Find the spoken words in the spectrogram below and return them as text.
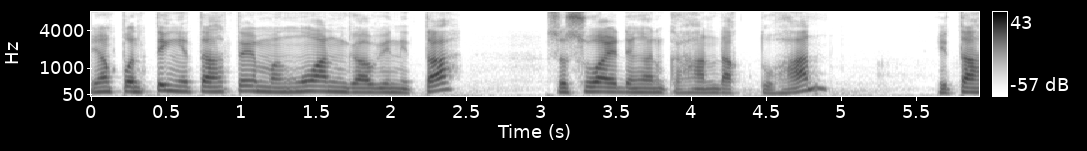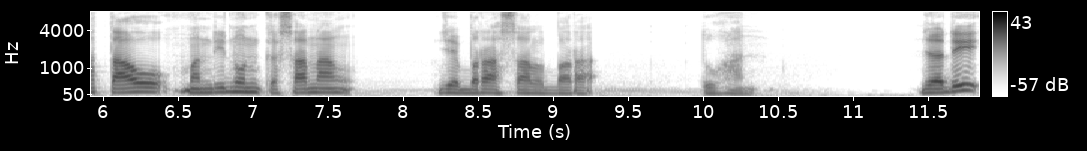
Yang penting itah te menguan gawin itah sesuai dengan kehendak Tuhan. Itah tahu mandinun kesanang je berasal bara Tuhan. Jadi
